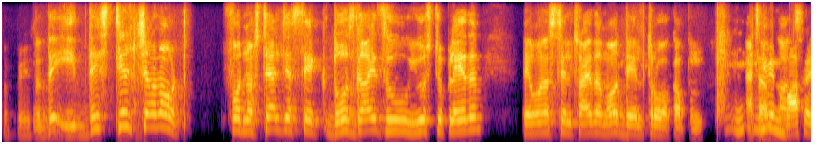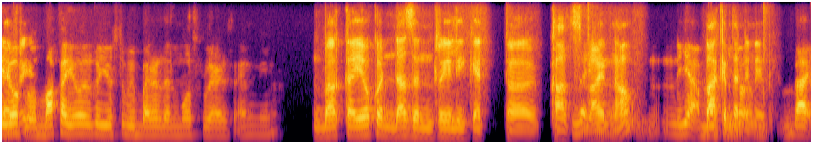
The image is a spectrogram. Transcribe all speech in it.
The pace. They they still churn out for nostalgia's sake. Those guys who used to play them, they want to still try them out. They'll throw a couple. Even Bakayoko, Bakayoko used to be better than most players, and you know. Bakayoko doesn't really get uh, cards No, right now. Yeah, Back in the day. Back,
